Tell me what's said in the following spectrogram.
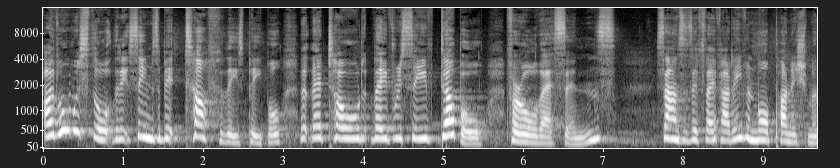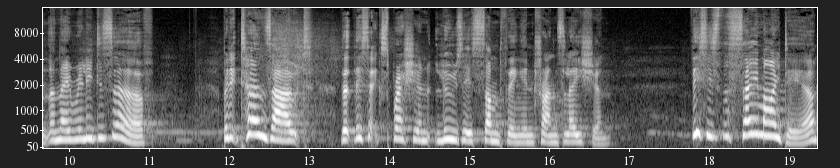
I've always thought that it seems a bit tough for these people that they're told they've received double for all their sins. Sounds as if they've had even more punishment than they really deserve. But it turns out that this expression loses something in translation. This is the same idea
